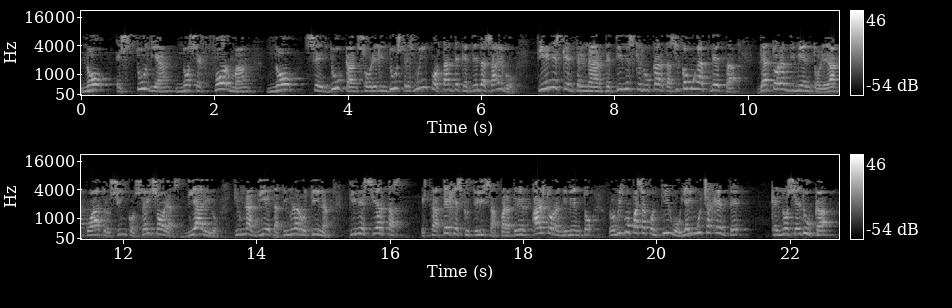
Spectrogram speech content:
no estudian, no se forman, no se educan sobre la industria. Es muy importante que entiendas algo. Tienes que entrenarte, tienes que educarte. Así como un atleta de alto rendimiento le da 4, 5, 6 horas diario, tiene una dieta, tiene una rutina, tiene ciertas estrategias que utiliza para tener alto rendimiento, lo mismo pasa contigo. Y hay mucha gente que no se educa,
